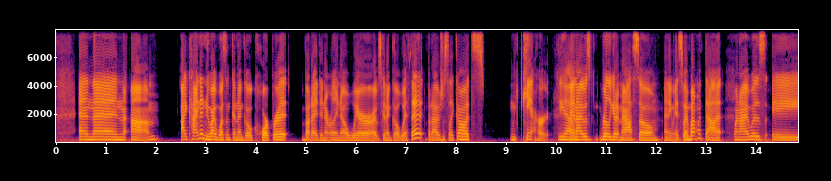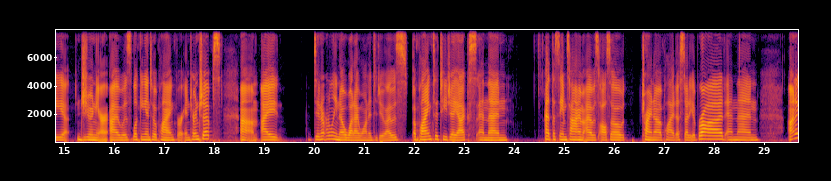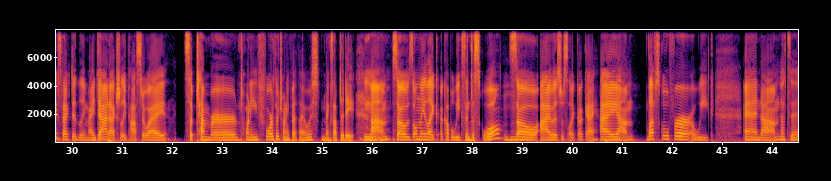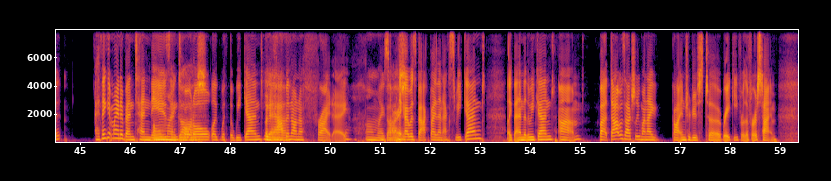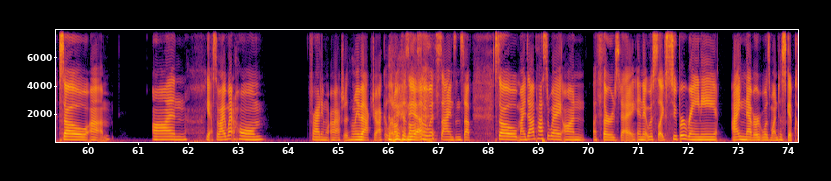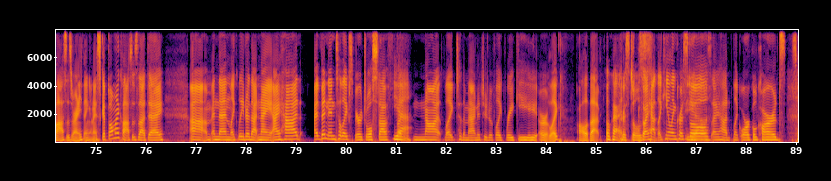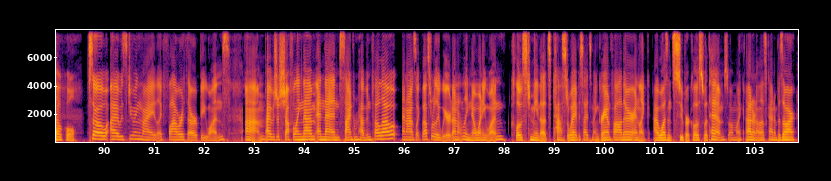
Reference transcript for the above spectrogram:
and then um, I kind of knew I wasn't gonna go corporate, but I didn't really know where I was gonna go with it. But I was just like, oh, it's can't hurt. Yeah. And I was really good at math. So, anyway, so I went with that. When I was a junior, I was looking into applying for internships. Um, I didn't really know what I wanted to do. I was applying to TJX, and then at the same time, I was also trying to apply to study abroad. And then unexpectedly, my dad actually passed away September 24th or 25th. I always mix up the date. Yeah. Um, so it was only like a couple weeks into school. So I was just like, okay. I um, left school for a week. And um, That's it. I think it might have been 10 days my in gosh. total, like with the weekend, but it happened on a Friday. Oh my I gosh. think I was back by the next weekend, like the end of the weekend. Um, but that was actually when I got introduced to Reiki for the first time. So um, on, yeah, so I went home Friday morning. Oh, actually, let me backtrack a little because Yeah. also with signs and stuff. So my dad passed away on a Thursday, and it was like super rainy. I never was one to skip classes or anything, and I skipped all my classes that day. Um, and then like later that night, I had I've been into like spiritual stuff, Yeah. but not like to the magnitude of like Reiki or like all of that. Okay. Crystals. So I had like healing crystals. Yeah. I had like oracle cards. So cool. So I was doing my like flower therapy ones. Um, I was just shuffling them, and then "Sign from Heaven" fell out, and I was like, "That's really weird. I don't really know anyone close to me that's passed away besides my grandfather, and like I wasn't super close with him, so I'm like, I don't know, that's kind of bizarre."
